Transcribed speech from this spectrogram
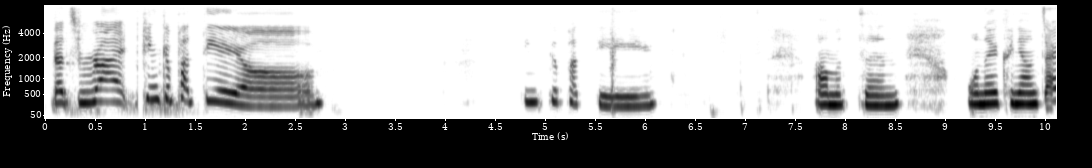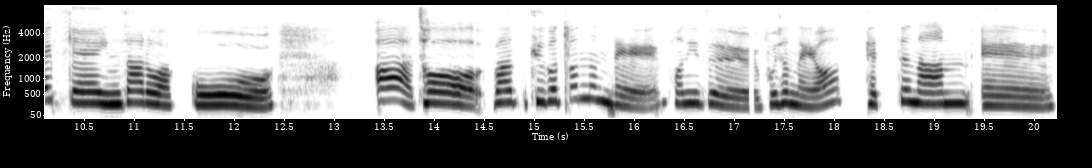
That's right. 핑크 파티예요. 핑크 파티. 아무튼 오늘 그냥 짧게 인사로 왔고, 아, 저, 맞, 그거 떴는데, 버니즈 보셨네요? 베트남에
